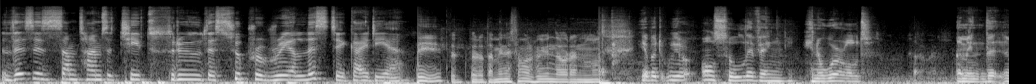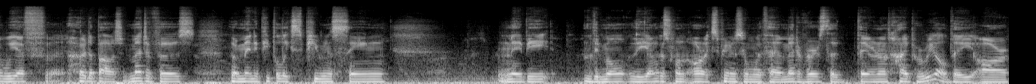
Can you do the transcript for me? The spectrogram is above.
this is sometimes achieved through the super realistic idea. Sí, pero también estamos viviendo ahora en un mundo. Yeah, but we are also living in a world. I mean, the, we have heard about metaverse. There are many people experiencing maybe the mo- the youngest one are experiencing with a metaverse that they are not hyper real. They are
